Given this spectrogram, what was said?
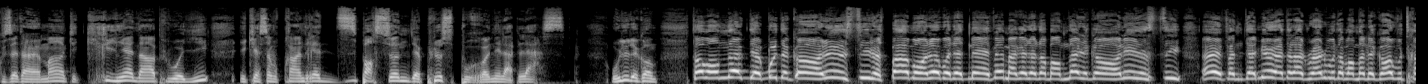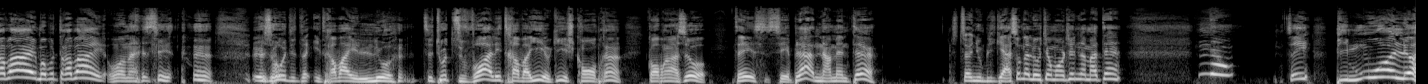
vous êtes un manque criant d'employés et que ça vous prendrait 10 personnes de plus pour runner la place. Au lieu de comme, tabarnak de bout de calice, le spam, mon là, va être bien fait, ma gueule de tabarnak de calice, sti. Hey, faites de mieux, à la drive, moi, tabarnak de calice, vous travaillez, moi, vous travaillez. Ouais, mais c'est, eux autres, ils, travaillent là. Tu sais, toi, tu vas aller travailler, ok, je comprends. Je comprends ça. Tu sais, c'est plat, mais en même temps, c'est une obligation d'aller au Tim le matin? Non. Tu sais, pis moi, là,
